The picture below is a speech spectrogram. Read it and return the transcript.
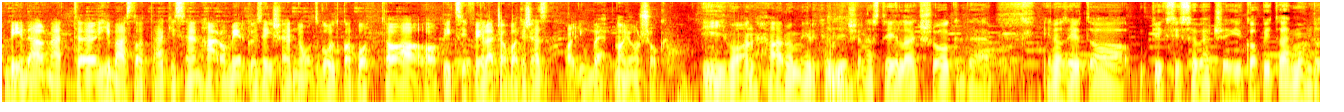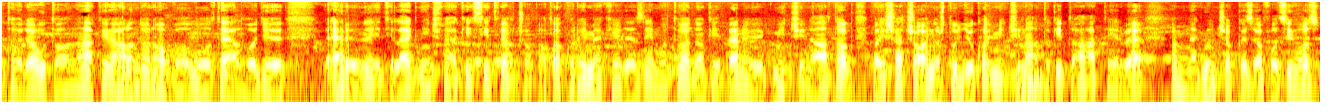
védelmet hibáztatták, hiszen három mérkőzésen nyolc gólt kapott a, a Pixi féle csapat, és ez adjuk be, nagyon sok. Így van, három mérkőzésen ez tényleg sok, de én azért a Pixi szövetségi kapitány mondataira utalnák, ő állandóan avval volt el, hogy erőlétileg nincs felkészítve a csapat. Akkor én megkérdezném, hogy tulajdonképpen ők mit csináltak, vagyis hát sajnos tudjuk, hogy mit csináltak itt a háttérbe, aminek nincs csak köze a focihoz,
